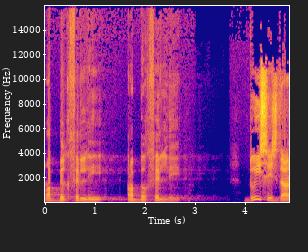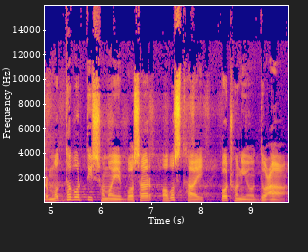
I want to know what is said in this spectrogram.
رب اغفر لي رب اغفر لي দুই সিজদার মধ্যবর্তী সময়ে বসার অবস্থায় পঠনীয় দোয়া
